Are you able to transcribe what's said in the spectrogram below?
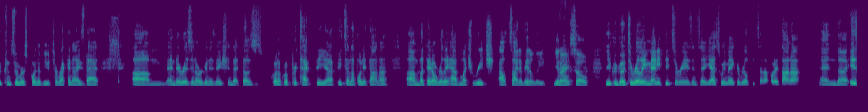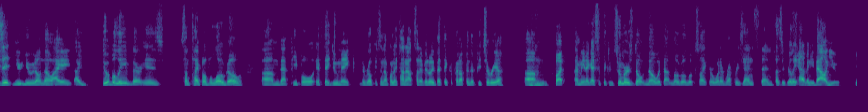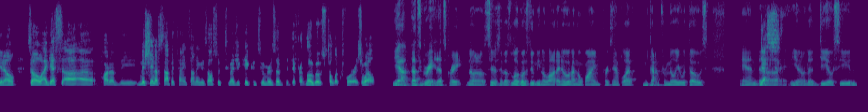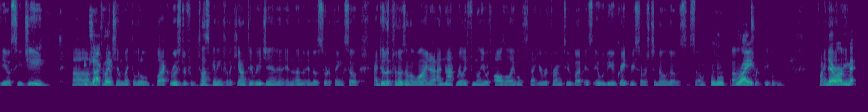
consumer's point of view to recognize that. Um, and there is an organization that does quote unquote protect the uh, pizza napoletana um, mm-hmm. but they don't really have much reach outside of italy you know? Right. so you could go to really many pizzerias and say yes we make a real pizza napoletana. And uh, is it? You you don't know. I i do believe there is some type of logo um, that people if they do make the real pizza napoletana outside of italy that they could put up in their pizzeria um, mm-hmm. But I mean, I guess if the consumers don't know what that logo looks like or what it represents, then does it really have any value? You know, so I guess uh, uh, part of the mission of Stop Italian Sounding is also to educate consumers of the different logos to look for as well. Yeah, that's great. That's great. No, no, seriously, those logos do mean a lot. I know on the wine, for example, I've gotten familiar with those, and yes. uh, you know the DOC and the DOCG um, exactly. Not to mention like the little black rooster from Tuscany for the Chianti region and, and, and those sort of things. So I do look for those on the wine. I, am not really familiar with all the labels that you're referring to, but it would be a great resource to know those. So mm-hmm. uh, right, people can find there are. Me-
